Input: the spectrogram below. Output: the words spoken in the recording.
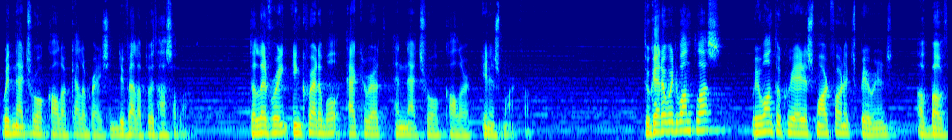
with natural color calibration developed with Hasselblad, delivering incredible, accurate, and natural color in a smartphone. Together with OnePlus, we want to create a smartphone experience of both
